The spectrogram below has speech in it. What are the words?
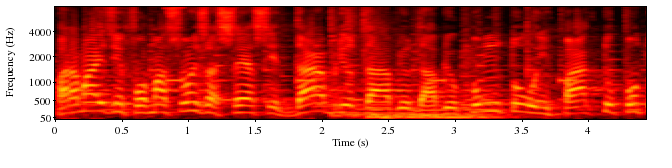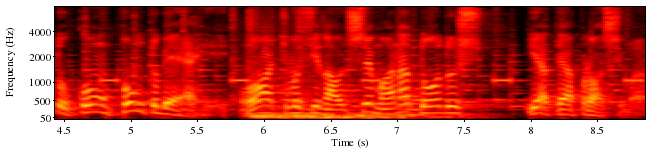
Para mais informações, acesse www.impacto.com.br. Ótimo final de semana a todos e até a próxima.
